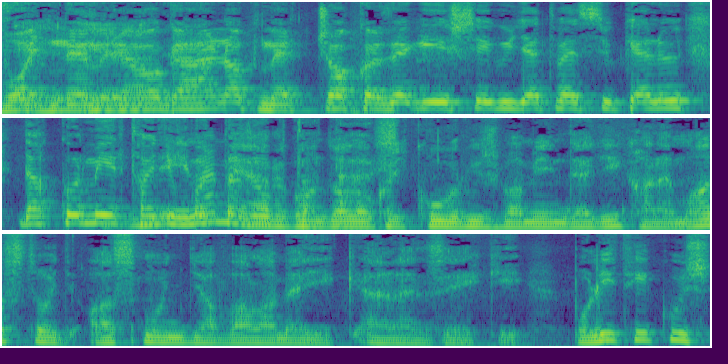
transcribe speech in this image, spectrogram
vagy nem én reagálnak, mert csak az egészségügyet vesszük elő, de akkor miért hagyjuk én ott nem az erre oktatást? gondolok, hogy kórusban mindegyik, hanem azt, hogy azt mondja valamelyik ellenzéki politikus,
